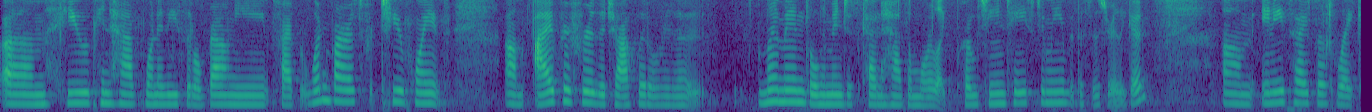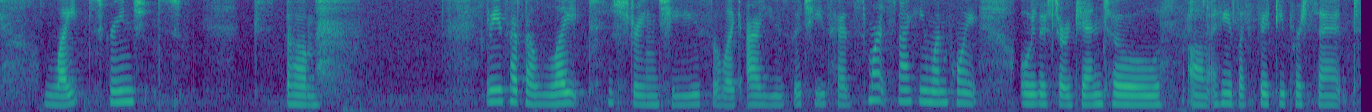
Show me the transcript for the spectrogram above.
Um, you can have one of these little brownie fiber one bars for two points. Um, I prefer the chocolate over the lemon. The lemon just kind of has a more like protein taste to me, but this is really good. Um, any type of like light screen, um, any type of light string cheese. So like I use the Cheesehead Smart Snacking one point or the Sargento, um, I think it's like 50%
